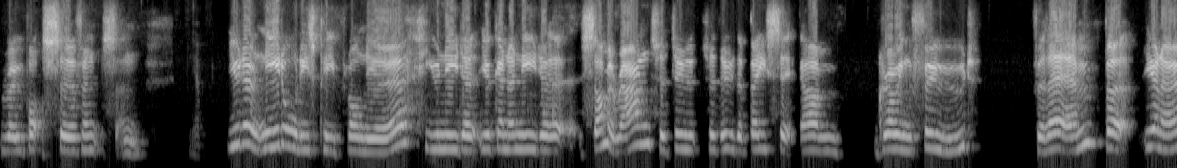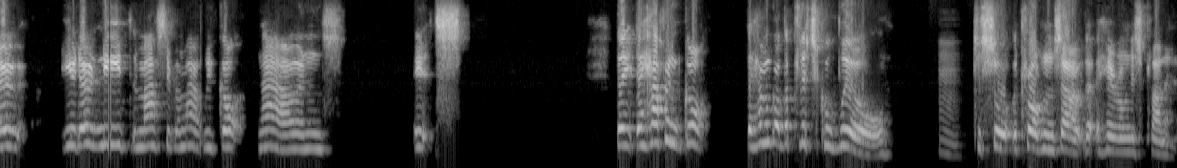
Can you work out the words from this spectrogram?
robot servants and yep. you don't need all these people on the earth. You need a you're going to need a some around to do to do the basic um, growing food for them. But you know you don't need the massive amount we've got now, and it's they they haven't got they haven't got the political will mm. to sort the problems out that are here on this planet.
